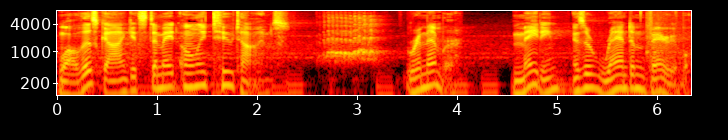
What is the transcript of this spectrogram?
while this guy gets to mate only two times. Remember, mating is a random variable.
